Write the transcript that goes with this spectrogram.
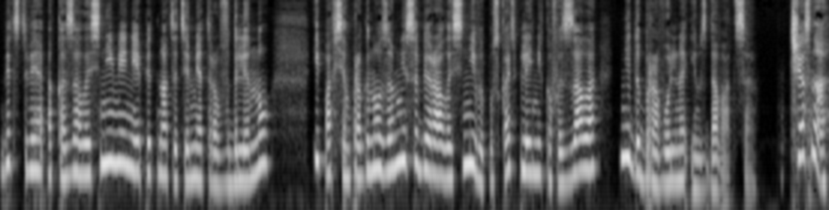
Бедствие оказалось не менее 15 метров в длину и, по всем прогнозам, не собиралась ни выпускать пленников из зала, ни добровольно им сдаваться. «Честно?»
